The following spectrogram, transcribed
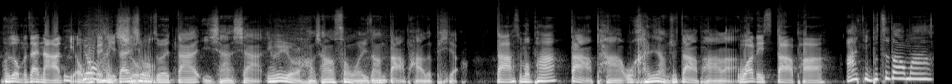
或者我们在哪里？我们跟你说。我只会搭一下下，因为有人好像要送我一张大趴的票。打什么趴？大趴，我很想去大趴啦。What is 大趴啊？你不知道吗？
